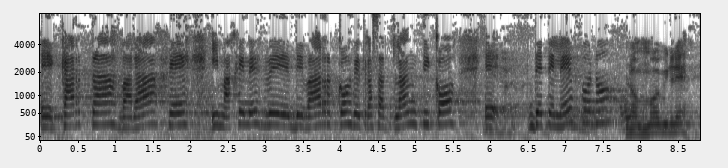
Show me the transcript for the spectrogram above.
eh, cartas, barajes, imágenes de, de barcos, de transatlánticos, eh, de teléfono. Los móviles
